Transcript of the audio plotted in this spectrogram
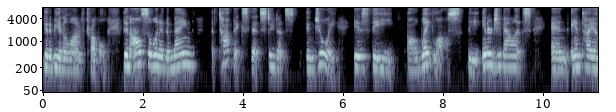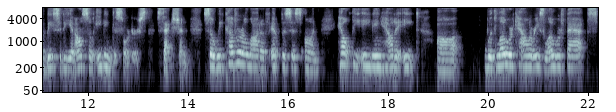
going to be in a lot of trouble. Then, also, one of the main topics that students enjoy is the uh, weight loss, the energy balance, and anti obesity and also eating disorders section. So we cover a lot of emphasis on healthy eating, how to eat uh, with lower calories, lower fats.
